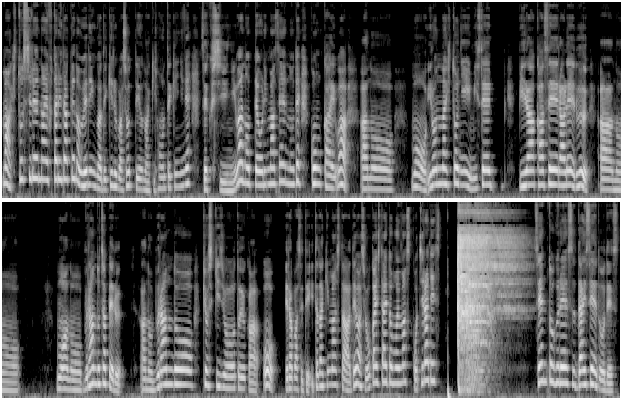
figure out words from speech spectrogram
まあ人知れない2人だけのウェディングができる場所っていうのは基本的にね、ゼクシーには載っておりませんので、今回は、あのー、もういろんな人に見せびらかせられる、あのー、もうあの、ブランドチャペル、あの、ブランド挙式場というか、を選ばせていただきました。では紹介したいと思います。こちらです。セントグレース大聖堂です。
